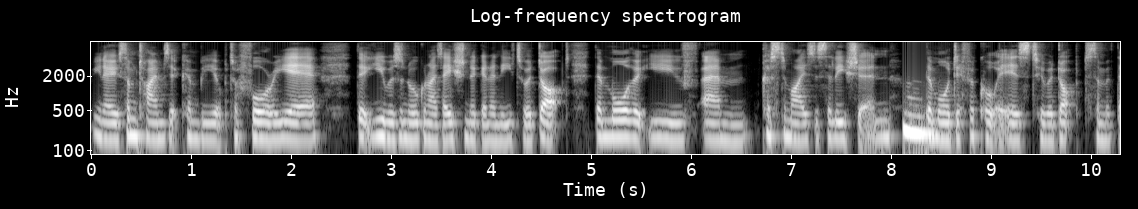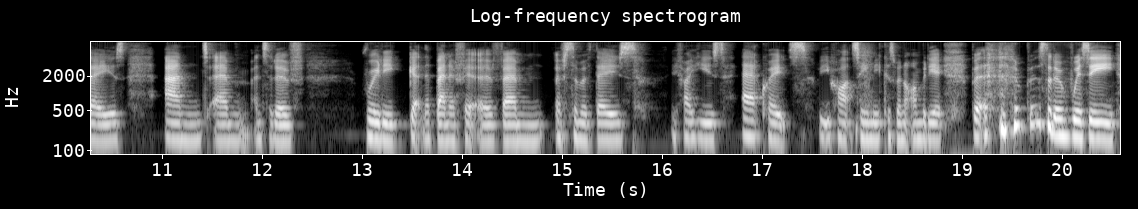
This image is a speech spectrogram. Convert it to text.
you know sometimes it can be up to four a year that you as an organization are going to need to adopt the more that you've um, customized a solution mm. the more difficult it is to adopt some of those and um, and sort of really get the benefit of um, of some of those if I use air quotes, but you can't see me because we're not on video, but but sort of whizzy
